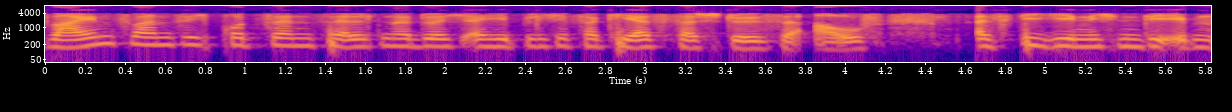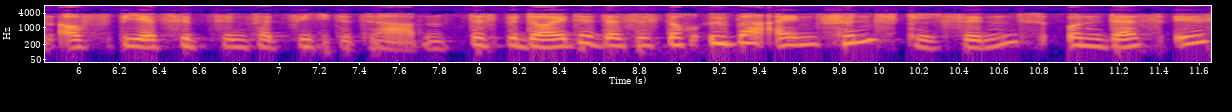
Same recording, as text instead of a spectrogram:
22 Prozent seltener durch erhebliche Verkehrsverstöße auf als diejenigen, die eben auf BF 17 verzichtet haben. Das bedeutet, dass es doch über ein Fünftel sind und das ist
